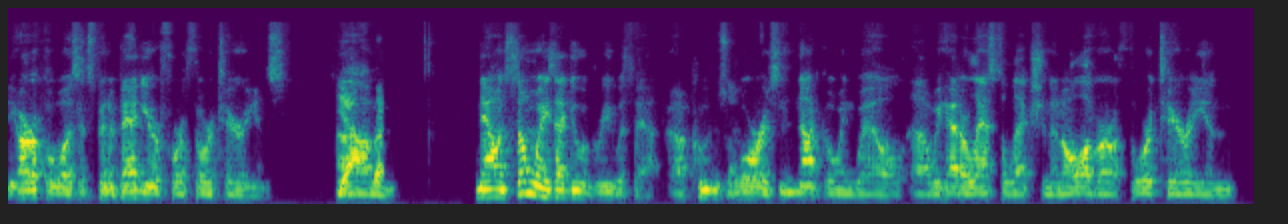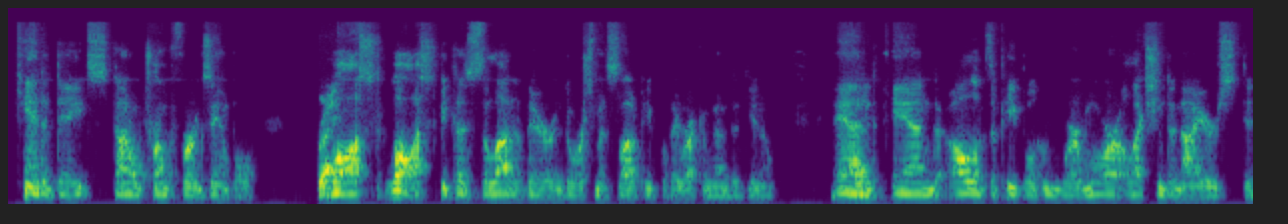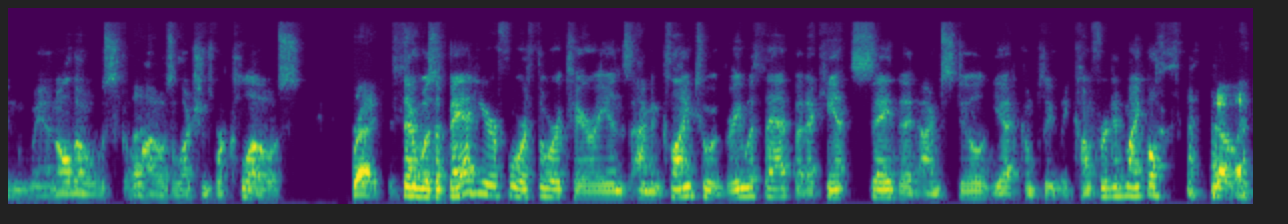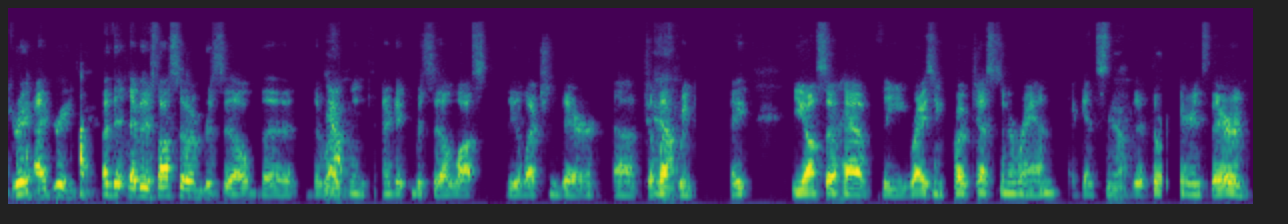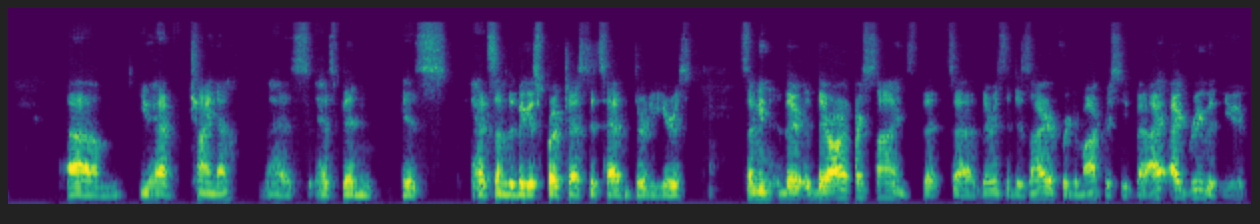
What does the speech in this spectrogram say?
the article was it's been a bad year for authoritarians. Yeah. Um, right. Now, in some ways, I do agree with that. Uh, Putin's yeah. war is not going well. Uh, we had our last election, and all of our authoritarian candidates, Donald Trump, for example, right. lost lost because a lot of their endorsements, a lot of people they recommended, you know, and right. and all of the people who were more election deniers didn't win. Although was right. a lot of those elections were close. Right. It was a bad year for authoritarians. I'm inclined to agree with that, but I can't say that I'm still yet completely comforted, Michael. no, I agree. I agree. But there's also in Brazil, the the right wing yeah. candidate in Brazil lost the election there uh, to yeah. left wing candidate. You also have the rising protests in Iran against yeah. the authoritarians there, and um, you have China has has been is had some of the biggest protests it's had in 30 years. So I mean, there there are signs that uh, there is a desire for democracy, but I, I agree with you.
